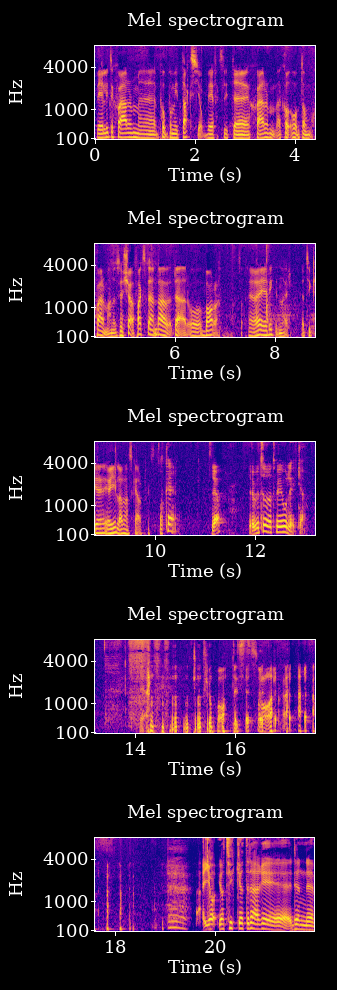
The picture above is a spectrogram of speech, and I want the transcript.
vi är lite skärm uh, på, på mitt dagsjobb. Vi är faktiskt lite skärm runt om skärmarna. Så jag kör faktiskt den där, där och bara. Så jag är riktigt nöjd. Jag tycker jag gillar den skarpt. Okej. Okay. Ja. Det tur att vi är olika. Diplomatiskt svar. jag, jag, tycker att det där är den... Eh,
